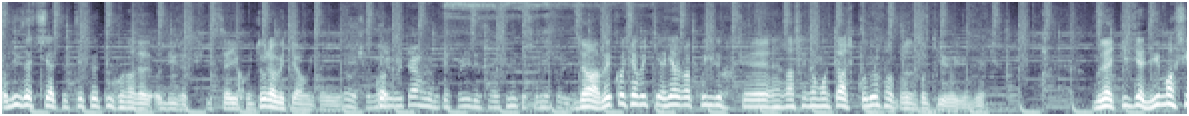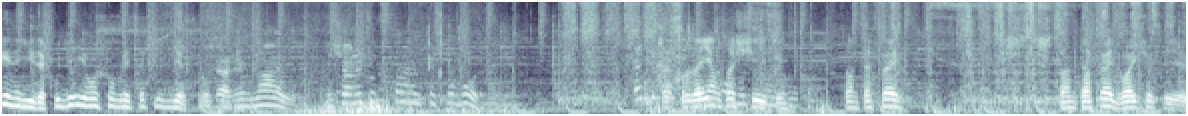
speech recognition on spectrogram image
Одрізати четверть, четвертуху треба одрізати із цієї хуйні. Теж витягуйте її. Короче, ми її витягуємо, ти поїдеш на сміту, що не поїдеш. Да, ви хоча б я зараз поїду ще на шиномонтаж колеса розблокирую, блядь. Блядь, пиздец, дві машини їде, куди його що, блядь, це пиздец просто. Да, не знаю. І що вони тут ставляться свободно? Так, продаємо защиту. Санта-Фе. Санта-Фе 2.4.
